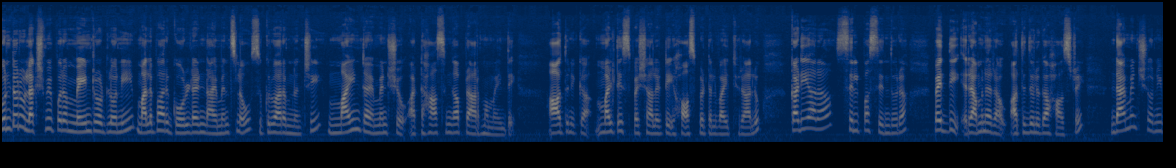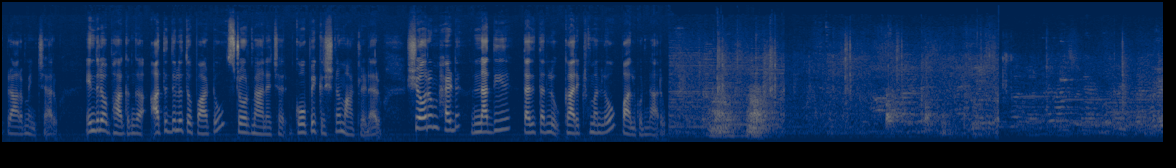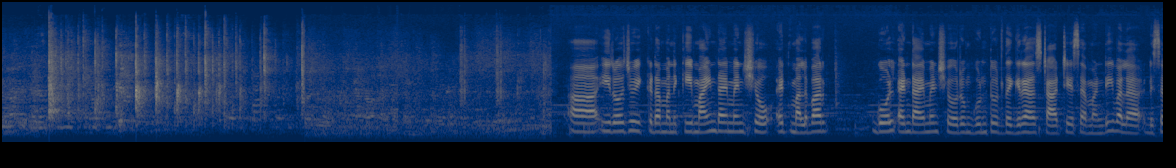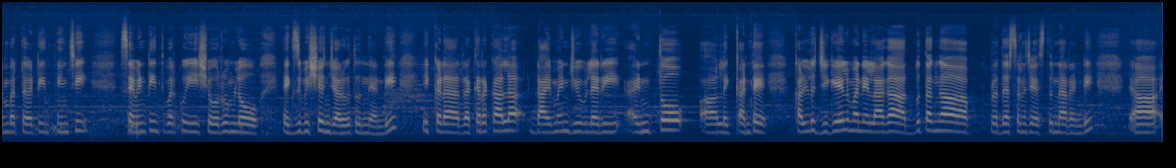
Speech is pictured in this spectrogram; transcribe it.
Guntur Lakshmipuram main రోడ్లోని Malabar gold and డైమండ్స్లో శుక్రవారం నుంచి మైండ్ డైమండ్ షో అట్టహాసంగా ప్రారంభమైంది. ఆధునిక మల్టీ స్పెషాలిటీ హాస్పిటల్ వైద్యురాలు కడియార శిల్ప సింధూర పెద్ది రమణరావు అతిథులుగా హాజరై డైమండ్ షోని ప్రారంభించారు. ఇందులో భాగంగా అతిథులతో పాటు స్టోర్ మేనేజర్ గోపీకృష్ణ మాట్లాడారు. షోరూమ్ హెడ్ నదీర్ తదితరులు కార్యక్రమంలో పాల్గొన్నారు. ఈరోజు ఇక్కడ మనకి mind diamond show at Malabar gold and diamond showroom Guntur దగ్గర స్టార్ట్ చేశామండి. వాళ్ళ డిసెంబర్ థర్టీన్త్ నుంచి సెవెంటీన్త్ వరకు ఈ షోరూంలో ఎగ్జిబిషన్ జరుగుతుంది అండి ఇక్కడ రకరకాల డైమండ్ జ్యువెలరీ ఎంతో లైక్ అంటే కళ్ళు జిగేలమనేలాగా అద్భుతంగా ప్రదర్శన చేస్తున్నారండి.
